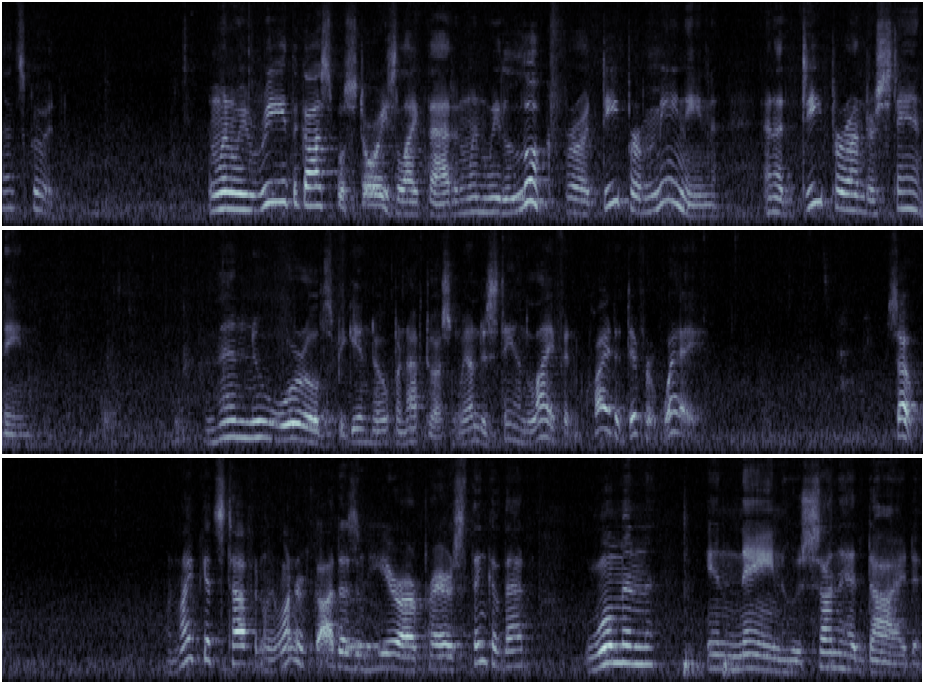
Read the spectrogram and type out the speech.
That's good. And when we read the gospel stories like that, and when we look for a deeper meaning and a deeper understanding, then new worlds begin to open up to us, and we understand life in quite a different way. So, when life gets tough and we wonder if God doesn't hear our prayers, think of that woman in Nain whose son had died,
